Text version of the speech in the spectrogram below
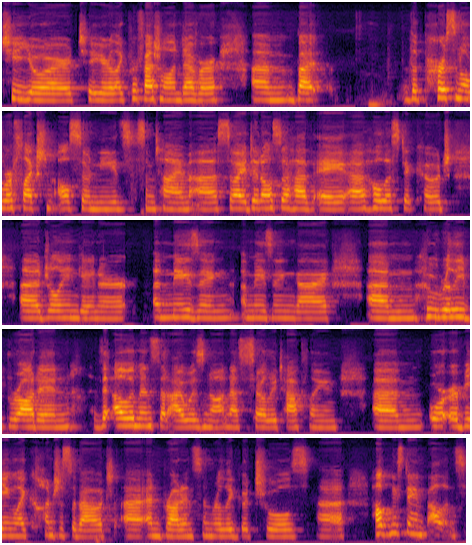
to your to your like professional endeavor, um, but the personal reflection also needs some time. Uh, so I did also have a, a holistic coach, uh, Julian Gaynor, amazing, amazing guy um, who really brought in the elements that I was not necessarily tackling um, or, or, being like conscious about uh, and brought in some really good tools, uh, helped me stay in balance.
